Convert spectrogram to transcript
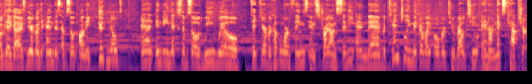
Okay guys, we are going to end this episode on a good note. And in the next episode, we will take care of a couple more things in Striaton City and then potentially make our way over to Route 2 and our next capture.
